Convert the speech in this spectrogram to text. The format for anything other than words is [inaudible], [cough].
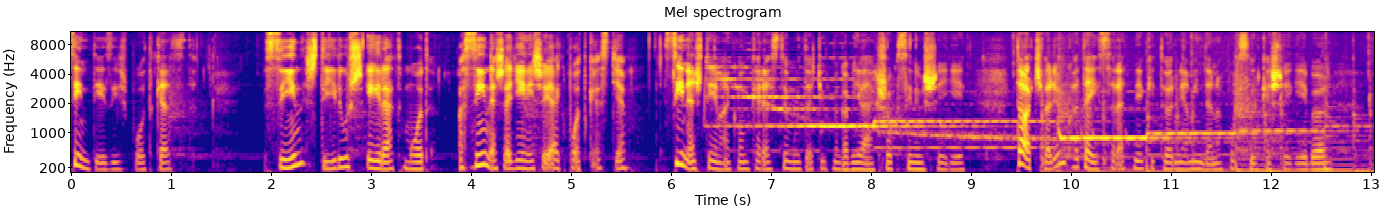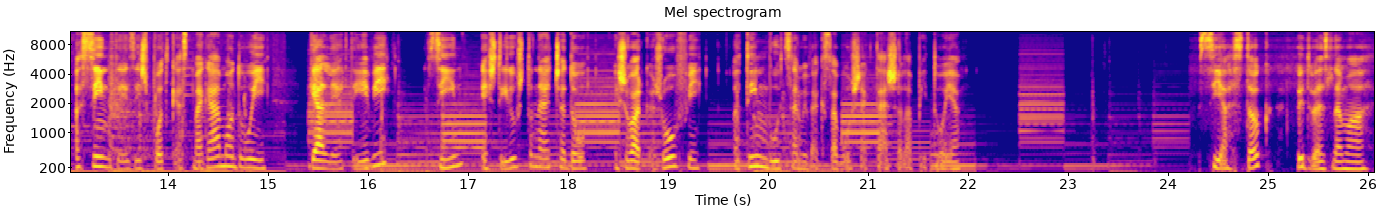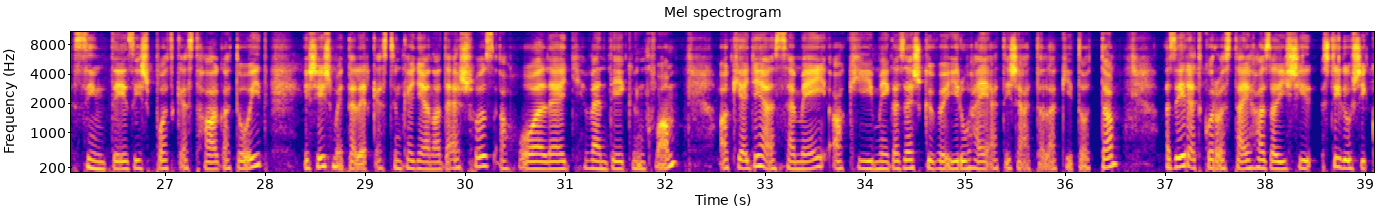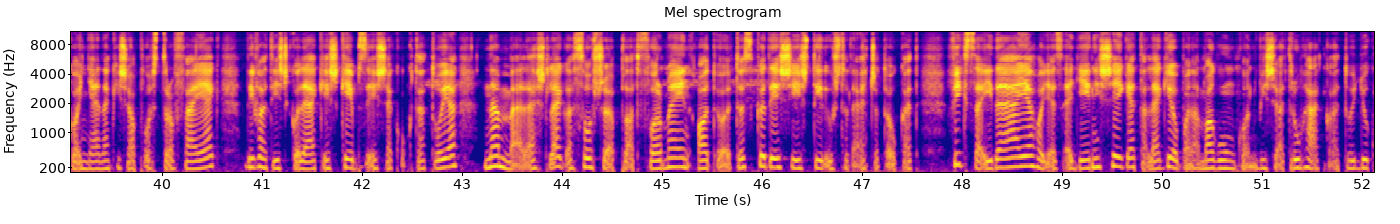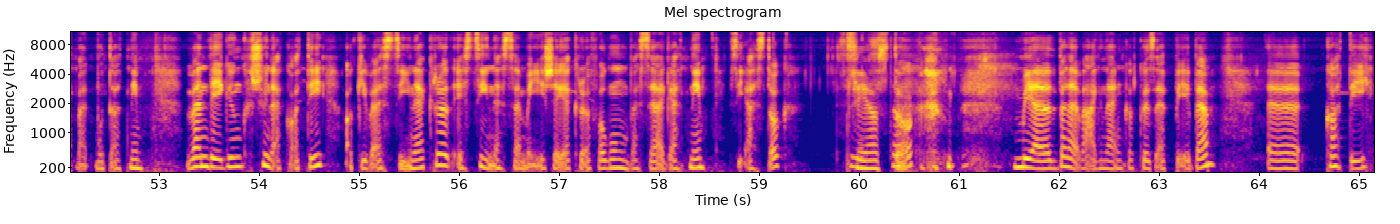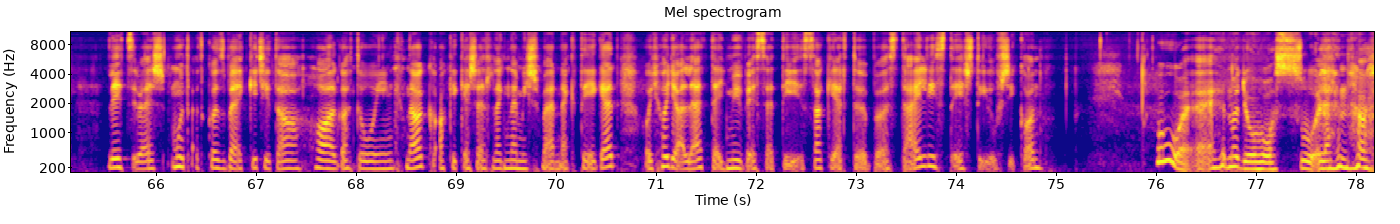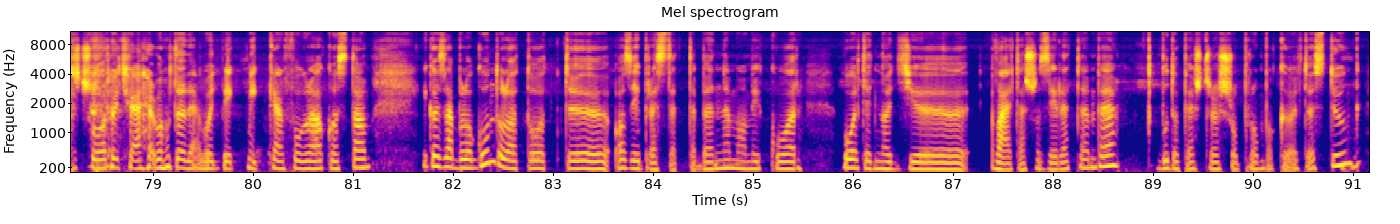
Szintézis Podcast. Szín, stílus, életmód. A Színes Egyéniségek podcastje. Színes témákon keresztül mutatjuk meg a világ sokszínűségét. Tarts velünk, ha te is szeretnél kitörni a mindennapok szürkeségéből. A Szintézis podcast megálmodói Gellért Évi, szín- és stílus tanácsadó, és Varga Zsófi, a Tim Wood szemüveg társalapítója. Sziasztok! Üdvözlöm a Szintézis podcast hallgatóit, és ismét elérkeztünk egy olyan adáshoz, ahol egy vendégünk van, aki egy olyan személy, aki még az esküvői ruháját is átalakította. Az érett korosztály hazai stílusikonjának is apostrofálják, divatiskolák és képzések oktatója, nem mellesleg a social platformain ad öltözködési stílus tanácsadókat. Fixa ideája, hogy az egyéniséget a legjobban a magunkon viselt ruhákkal tudjuk megmutatni. Vendégünk Süne Kati, akivel színekről és színes személyiségekről fogunk beszélgetni. Sziasztok! Sziasztok! [laughs] Mielőtt belevágnánk a közepébe, Kati, légy szíves, mutatkozz be egy kicsit a hallgatóinknak, akik esetleg nem ismernek téged, hogy hogyan lett egy művészeti szakértőből stylist és stílusikon. Ó, nagyon hosszú lenne a sor, hogyha elmondtad hogy még mikkel foglalkoztam. Igazából a gondolatot az ébresztette bennem, amikor volt egy nagy váltás az életembe, Budapestről Sopronba költöztünk,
